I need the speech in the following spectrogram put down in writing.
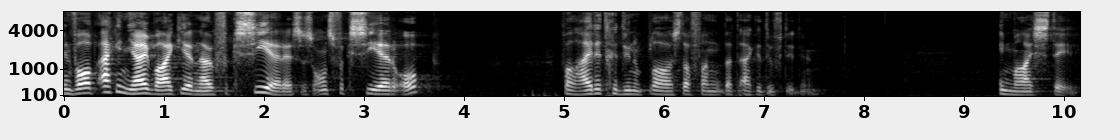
En waarop ek en jy baie keer nou fikseer is, is ons fikseer op wel hy het dit gedoen in plaas daarvan dat ek dit hoef te doen. In my stead.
